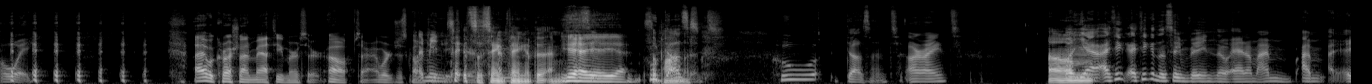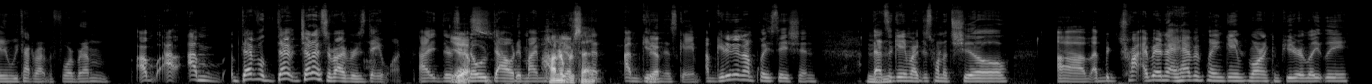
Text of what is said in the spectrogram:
oh wait. I have a crush on Matthew Mercer. Oh, sorry. We're just going I too mean, deep It's, it's here. the same I mean- thing. At the, I mean, Yeah, yeah, yeah. it's Who upon doesn't? Who doesn't? All right. Um, but yeah, I think I think in the same vein though, Adam. I'm I'm and we talked about it before, but I'm I'm I'm Devil Dev, Jedi Survivor is day one. I there's Yes. no doubt in my mind 100%. that I'm getting Yep. this game. I'm getting it on PlayStation. That's Mm-hmm. a game I just want to chill. Um, I've been trying. I've been I have been playing games more on computer lately.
